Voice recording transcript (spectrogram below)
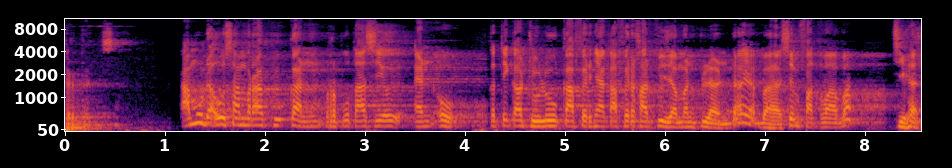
berbangsa. Kamu tidak usah meragukan reputasi NU. Ketika dulu kafirnya kafir harbi zaman Belanda ya Bahasim fatwa apa? Jihad.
